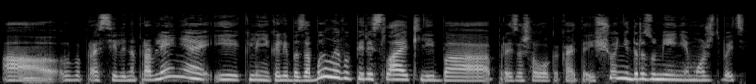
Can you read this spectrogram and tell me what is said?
а, вы попросили направление, и клиника либо забыла его переслать, либо произошло какое-то еще недоразумение, может быть,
